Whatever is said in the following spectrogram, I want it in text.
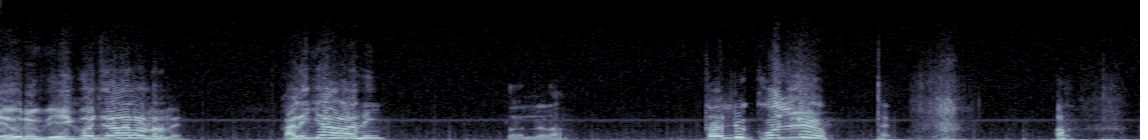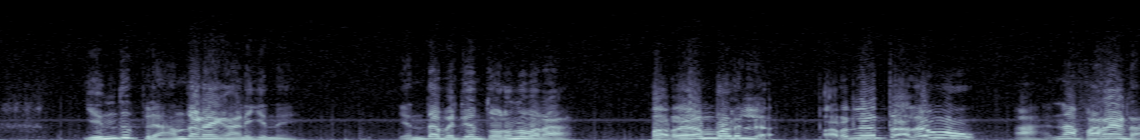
ദേ ഒരു വീക്ക് വെച്ചാലുണ്ടല്ലേ കളിക്കാണോ നീ? തല്ലടാ. തല്ലു കൊല്ലും. എന്ത് പ്രാന്തടേ കാണിക്കുന്നേ? എന്താ പറ്റിയെന്ന് തുറന്നു പറ. പറയാൻ പാടില്ല. പറഞ്ഞ തല പോവും. ആ എന്നാ പറയണ്ട.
